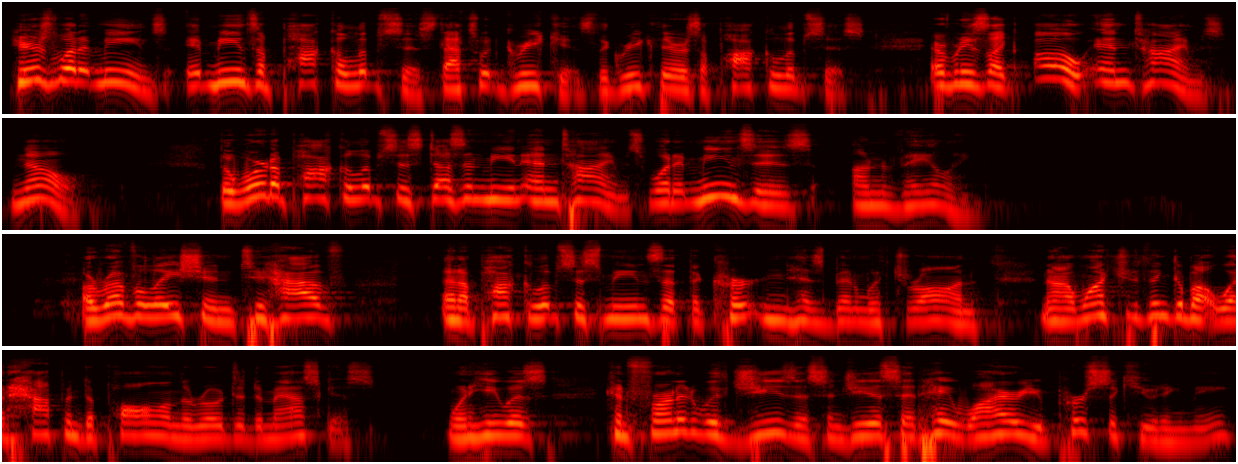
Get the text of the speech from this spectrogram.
Here's what it means it means apocalypsis. That's what Greek is. The Greek there is apocalypsis. Everybody's like, oh, end times. No. The word apocalypsis doesn't mean end times. What it means is unveiling. A revelation, to have an apocalypsis means that the curtain has been withdrawn. Now, I want you to think about what happened to Paul on the road to Damascus. When he was confronted with Jesus, and Jesus said, Hey, why are you persecuting me?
